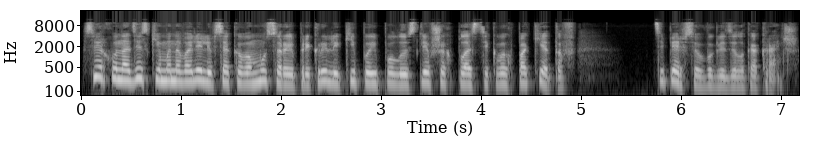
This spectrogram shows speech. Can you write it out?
Сверху на диски мы навалили всякого мусора и прикрыли кипой полуистлевших пластиковых пакетов. Теперь все выглядело как раньше.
